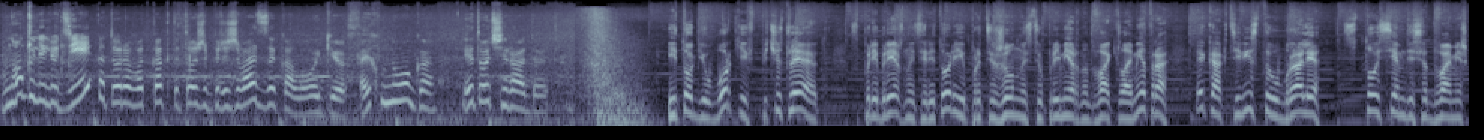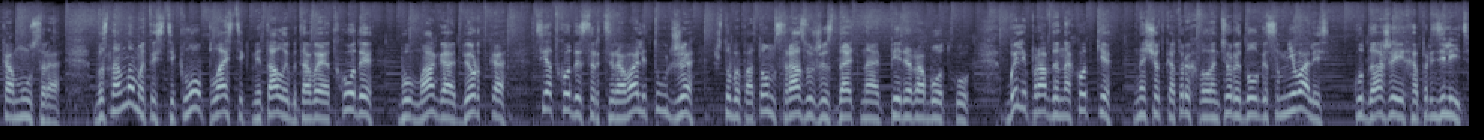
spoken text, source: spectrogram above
много ли людей, которые вот как-то тоже переживают за экологию. А их много. И это очень радует. Итоги уборки впечатляют – прибрежной территории протяженностью примерно 2 километра экоактивисты убрали 172 мешка мусора. В основном это стекло, пластик, металл и бытовые отходы, бумага, обертка. Все отходы сортировали тут же, чтобы потом сразу же сдать на переработку. Были, правда, находки, насчет которых волонтеры долго сомневались, куда же их определить.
